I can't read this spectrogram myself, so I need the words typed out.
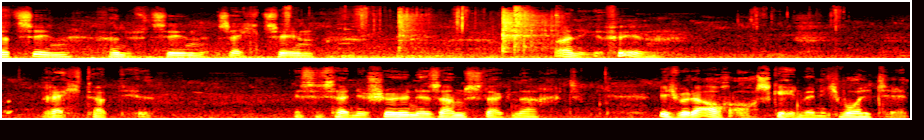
14, 15, 16. Einige fehlen. Recht habt ihr. Es ist eine schöne Samstagnacht. Ich würde auch ausgehen, wenn ich wollte.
